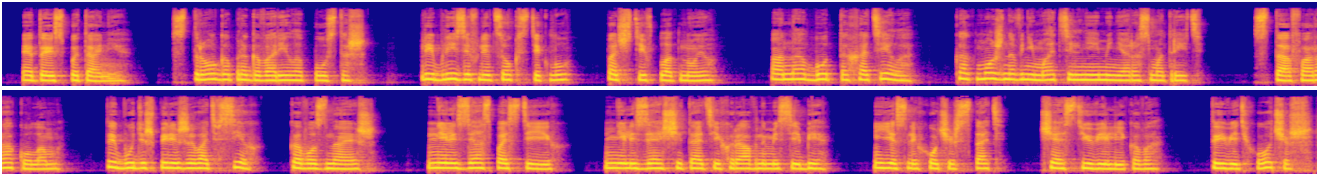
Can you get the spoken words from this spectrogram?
— это испытание. Строго проговорила пустошь, приблизив лицо к стеклу почти вплотную. Она будто хотела как можно внимательнее меня рассмотреть. Став оракулом, ты будешь переживать всех, кого знаешь. Нельзя спасти их, нельзя считать их равными себе, если хочешь стать частью великого. Ты ведь хочешь?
